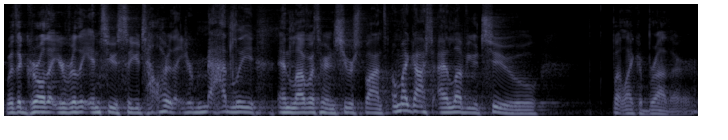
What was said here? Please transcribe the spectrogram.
with a girl that you're really into, so you tell her that you're madly in love with her, and she responds, Oh my gosh, I love you too, but like a brother.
